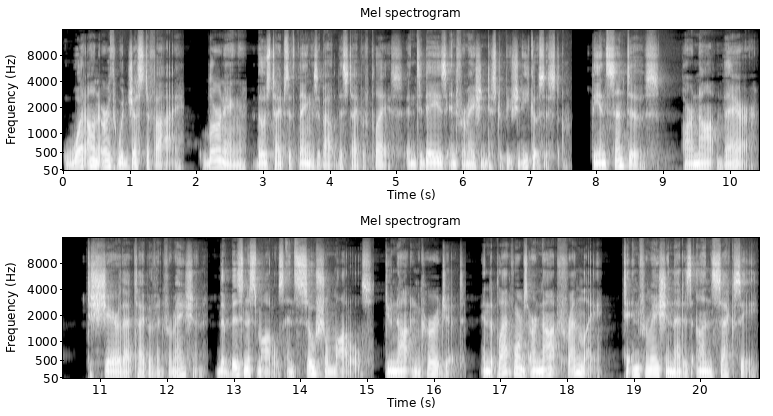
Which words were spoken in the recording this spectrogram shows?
What on earth would justify learning those types of things about this type of place in today's information distribution ecosystem. The incentives are not there to share that type of information. The business models and social models do not encourage it. And the platforms are not friendly to information that is unsexy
